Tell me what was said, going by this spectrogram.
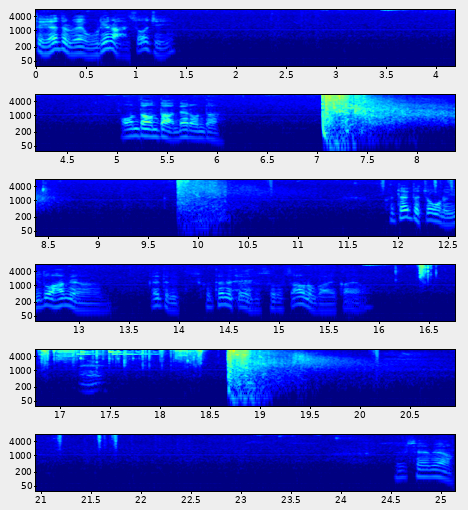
근데 얘들 왜 우리는 안 쏘지? 온다 온다 내려온다 컨테이너 쪽으로 유도하면 애들이 컨테이너 쪽에서 서로 싸우는 거 아닐까요? 네. 열세 명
